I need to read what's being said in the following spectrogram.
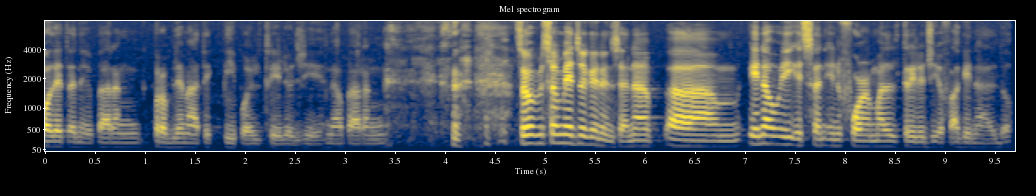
call it ano, eh, parang problematic people trilogy na parang so so medyo ganun siya na um, in a way it's an informal trilogy of Aguinaldo.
